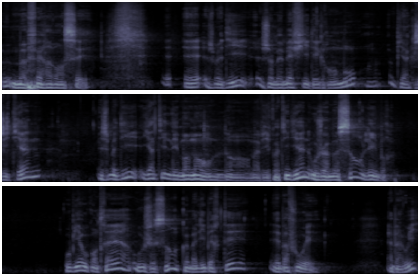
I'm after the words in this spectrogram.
me faire avancer? Et je me dis, je me méfie des grands mots, bien que j'y tienne, je me dis, y a-t-il des moments dans ma vie quotidienne où je me sens libre? Ou bien au contraire, où je sens que ma liberté est bafouée? Eh bien oui,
